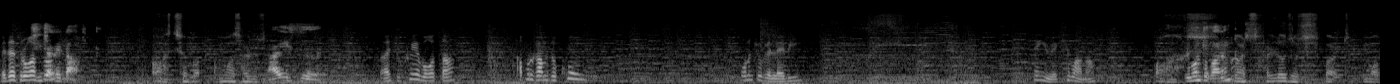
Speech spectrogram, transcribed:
매대 들어갔어 진짜 됐다. 아 제발 엄마 살려줘 나이스. 나이스 크게 먹었다 앞으로 가면서 콩 오른쪽에 레비 탱이 왜 이렇게 많아 아, 이번 주 가능? 제발 살려줘 씨발 잠깐만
